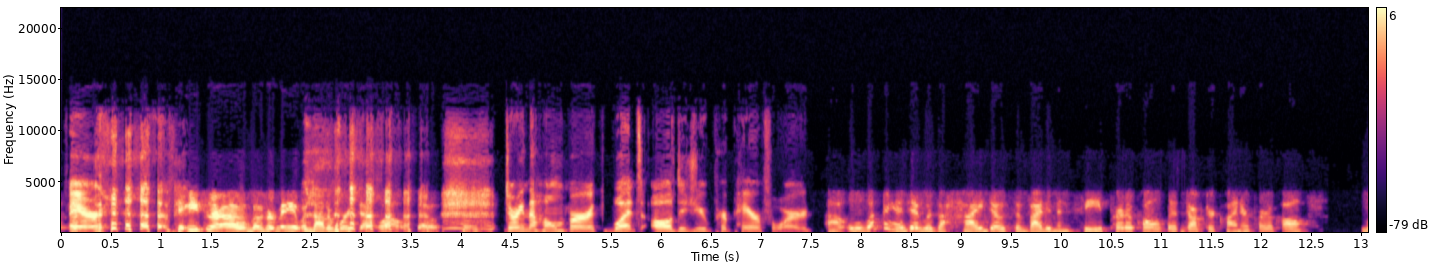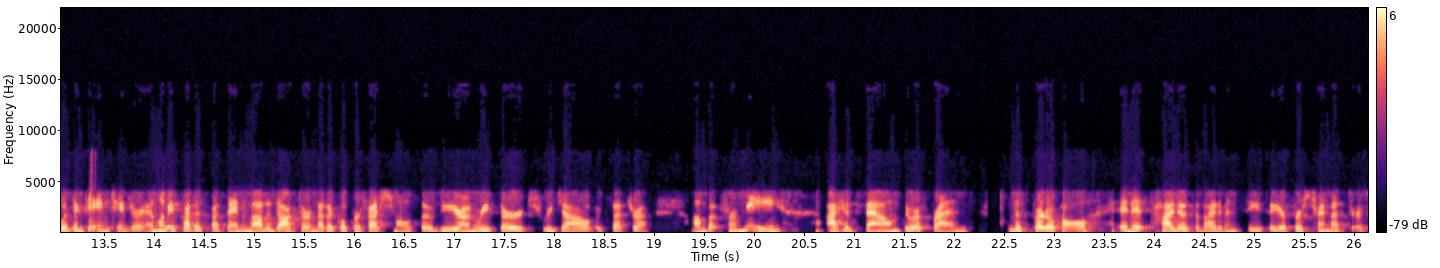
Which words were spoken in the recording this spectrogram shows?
Fair. To each their own but for me it would not have worked out well so. During the home birth what all did you prepare for? Uh, well one thing i did was a high dose of vitamin c protocol the dr klenner protocol was a game changer. And let me preface by saying i'm not a doctor or medical professional so do your own research reach out etc um, but for me i had found through a friend this protocol, and it's high dose of vitamin C. So your first trimester is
